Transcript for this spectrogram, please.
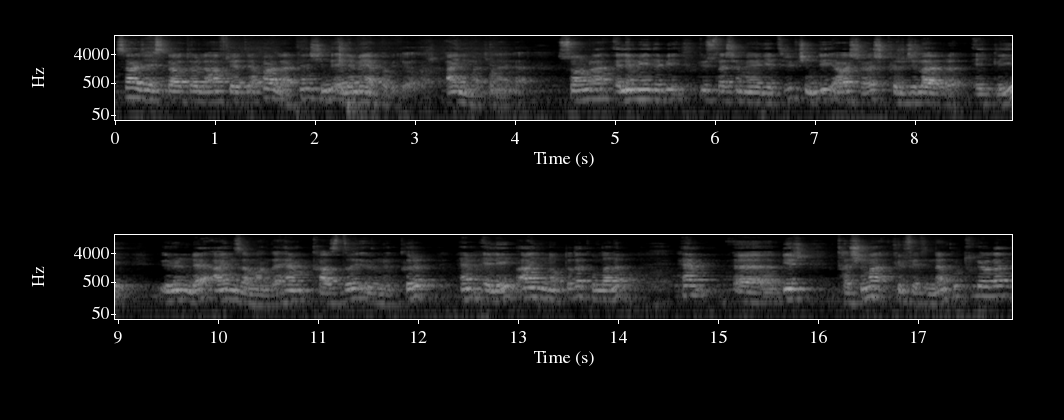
sadece eskavatörle hafriyat yaparlarken şimdi eleme yapabiliyorlar. Aynı makineyle. Sonra elemeyi de bir üst aşamaya getirip şimdi yavaş yavaş kırıcılar ekleyip üründe aynı zamanda hem kazdığı ürünü kırıp hem eleyip aynı noktada kullanıp hem e, bir taşıma külfetinden kurtuluyorlar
